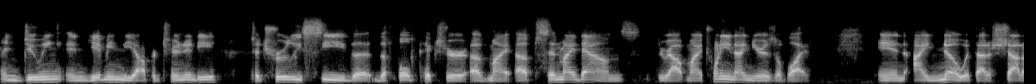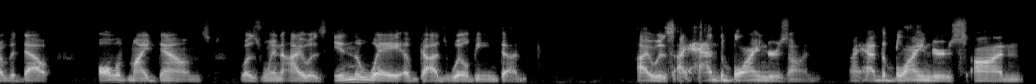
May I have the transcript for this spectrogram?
and doing and giving the opportunity to truly see the the full picture of my ups and my downs throughout my 29 years of life. And I know without a shadow of a doubt, all of my downs was when I was in the way of God's will being done. I was I had the blinders on. I had the blinders on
